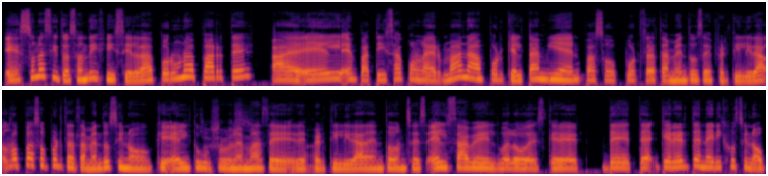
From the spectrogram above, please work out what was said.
es una situación difícil, ¿verdad? Por una parte, a él empatiza con la hermana porque él también pasó por tratamientos de fertilidad. No pasó por tratamientos, sino que él tuvo problemas de, fertilidad. Entonces, él sabe el duelo es querer, de te- querer tener hijos y no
